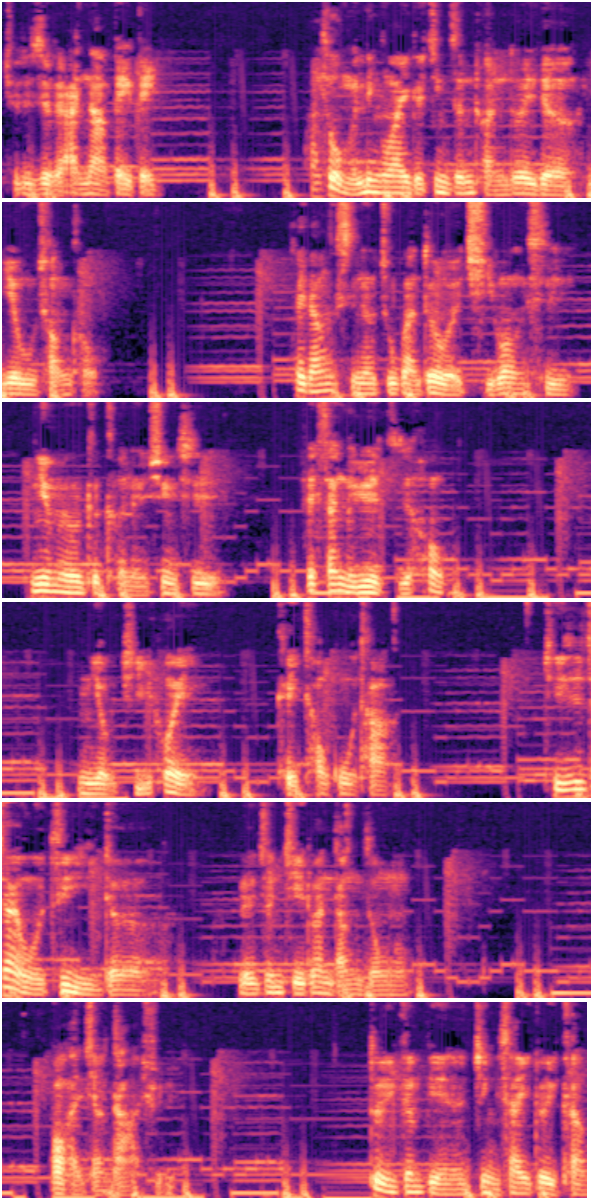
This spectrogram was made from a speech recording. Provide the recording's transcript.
就是这个安娜贝贝。他是我们另外一个竞争团队的业务窗口。在当时呢，主管对我的期望是：你有没有一个可能性是，在三个月之后，你有机会可以超过他？其实，在我自己的人生阶段当中，包含像大学，对于跟别人的竞赛对抗，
